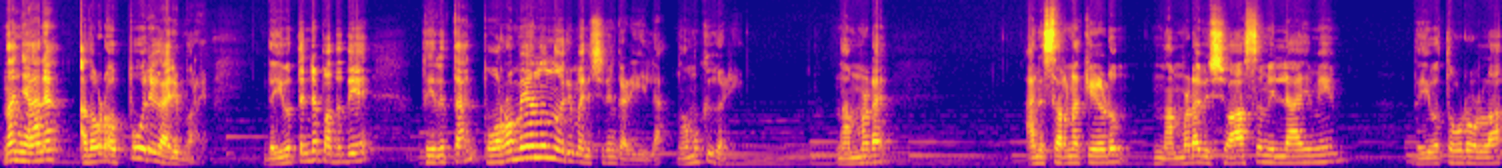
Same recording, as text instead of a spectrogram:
എന്നാൽ ഞാൻ അതോടൊപ്പം ഒരു കാര്യം പറയാം. ദൈവത്തിന്റെ പദ്ധതിയെ തിരുത്താൻ പുറമേ നിന്നൊരു മനുഷ്യനും കഴിയില്ല. നമുക്ക് കഴിയും. നമ്മുടെ അനുസരണക്കേടും നമ്മുടെ വിശ്വാസമില്ലായ്മയും ദൈവത്തോടുള്ള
